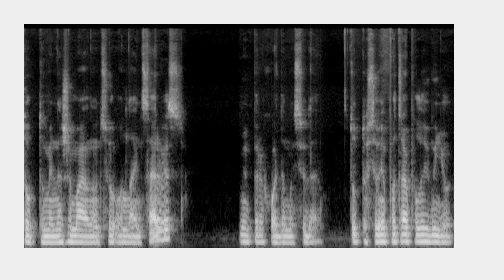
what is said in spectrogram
Тобто ми нажимаємо на цю онлайн сервіс, ми переходимо сюди. Тобто, все, ми потрапили в меню.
